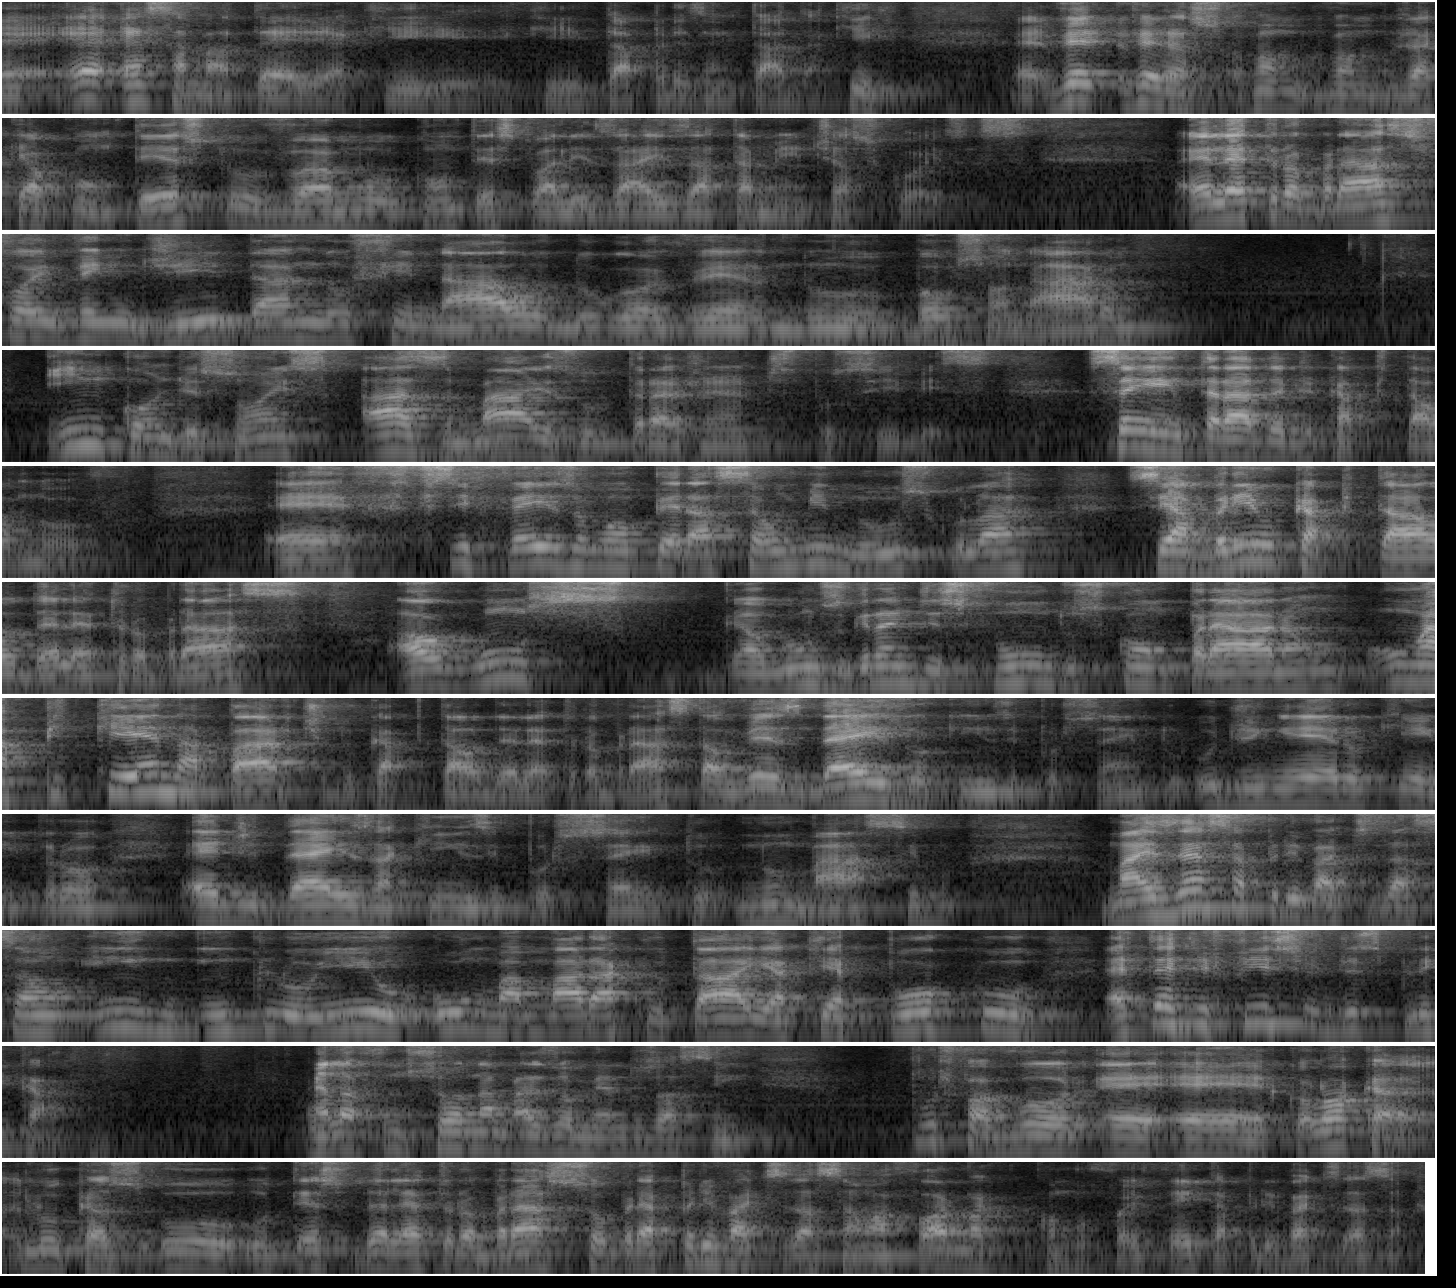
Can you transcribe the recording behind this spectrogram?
É, é essa matéria que está apresentada aqui, é, veja só, vamos, vamos, já que é o contexto, vamos contextualizar exatamente as coisas. A Eletrobras foi vendida no final do governo Bolsonaro em condições as mais ultrajantes possíveis, sem entrada de capital novo. É, se fez uma operação minúscula, se abriu o capital da Eletrobras, alguns alguns grandes fundos compraram uma pequena parte do capital da Eletrobras, talvez 10 ou 15%. O dinheiro que entrou é de 10 a 15% no máximo. Mas essa privatização in, incluiu uma maracutaia que é pouco, é até difícil de explicar. Ela funciona mais ou menos assim. Por favor, é, é, coloca, Lucas, o, o texto da Eletrobras sobre a privatização, a forma como foi feita a privatização.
